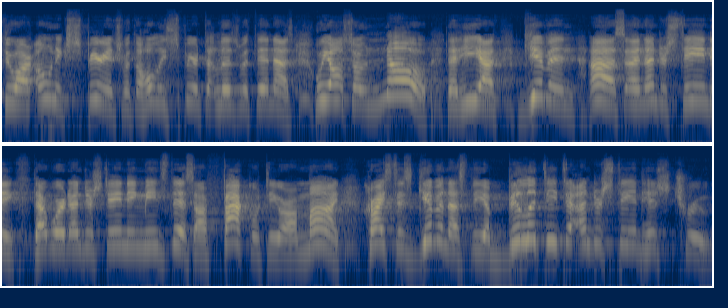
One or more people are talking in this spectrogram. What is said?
through our own experience with the Holy Spirit that lives within us. We also know that he hath given us an understanding that we're word understanding means this our faculty or our mind. Christ has given us the ability to understand His truth.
